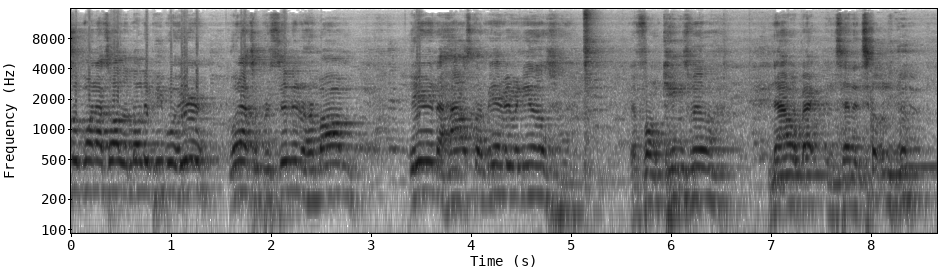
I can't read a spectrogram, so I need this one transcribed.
Also going out to all the lovely people here, going out to Priscilla and her mom here in the house también, bienvenidos. And from Kingsville, now back in San Antonio.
